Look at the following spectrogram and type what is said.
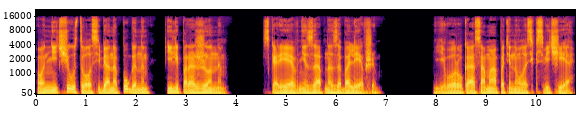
Он не чувствовал себя напуганным или пораженным скорее внезапно заболевшим. Его рука сама потянулась к свече.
